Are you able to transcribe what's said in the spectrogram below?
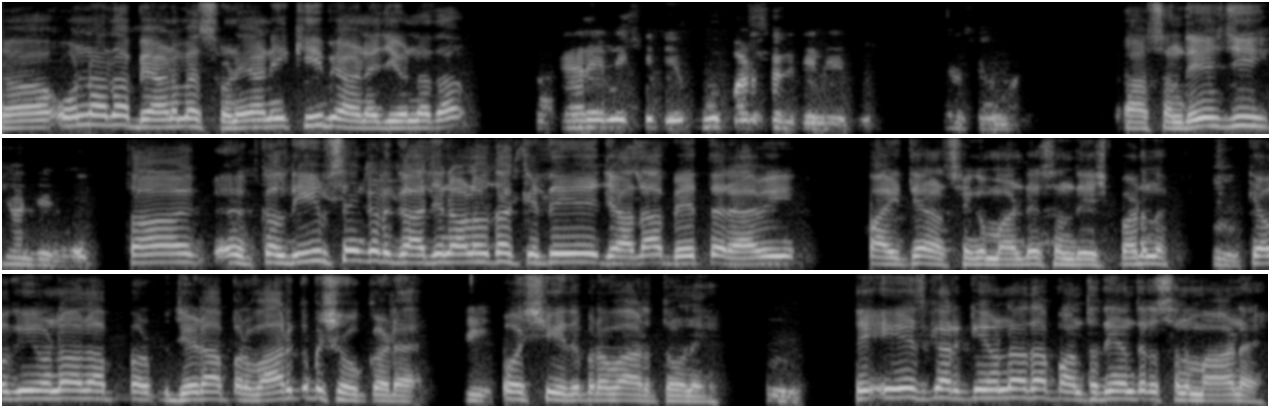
ਉਹਨਾਂ ਦਾ ਬਿਆਨ ਮੈਂ ਸੁਣਿਆ ਨਹੀਂ। ਕੀ ਬਿਆਨ ਹੈ ਜੀ ਉਹਨਾਂ ਦਾ? ਕਹਿ ਰਹੇ ਨੇ ਕਿ ਉਹ ਪੜ ਸਕਦੇ ਨੇ ਜੀ। ਅਹ ਸੰਦੇਸ਼ ਜੀ। ਤਾਂ ਕੁਲਦੀਪ ਸਿੰਘ ਗੜਗੱਜ ਨਾਲੋਂ ਤਾਂ ਕਿਤੇ ਜ਼ਿਆਦਾ ਬਿਹਤਰ ਹੈ ਵੀ ਭਾਈ ਧਿਆਨ ਸਿੰਘ ਮਾਂਡੇ ਸੰਦੇਸ਼ ਪੜਨ ਕਿਉਂਕਿ ਉਹਨਾਂ ਦਾ ਜਿਹੜਾ ਪਰਿਵਾਰਕ ਪਿਛੋਕੜ ਹੈ। ਉਹ ਸ਼ਹੀਦ ਪਰਿਵਾਰ ਤੋਂ ਨੇ। ਤੇ ਇਸ ਕਰਕੇ ਉਹਨਾਂ ਦਾ ਪੰਥ ਦੇ ਅੰਦਰ ਸਨਮਾਨ ਹੈ।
